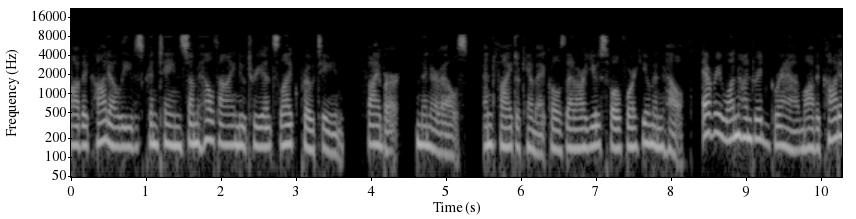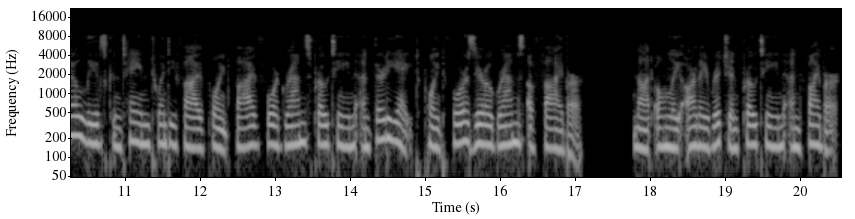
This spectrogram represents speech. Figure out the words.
Avocado leaves contain some healthy nutrients like protein, fiber, minerals, and phytochemicals that are useful for human health. Every 100 gram avocado leaves contain 25.54 grams protein and 38.40 grams of fiber. Not only are they rich in protein and fiber,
